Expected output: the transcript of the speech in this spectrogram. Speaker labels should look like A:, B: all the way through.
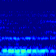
A: Mm.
